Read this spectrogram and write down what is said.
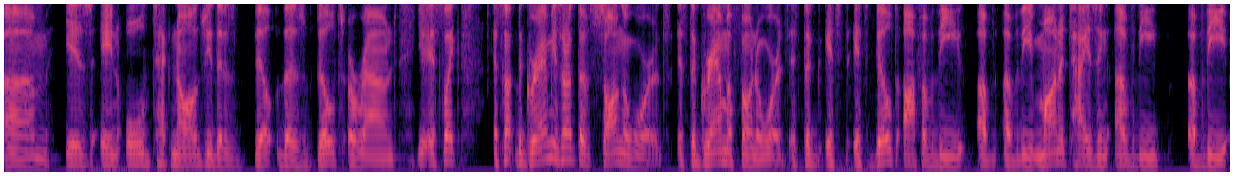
um, is an old technology that is built that is built around. It's like it's not the Grammys aren't the song awards. It's the gramophone awards. It's the it's it's built off of the of of the monetizing of the of the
